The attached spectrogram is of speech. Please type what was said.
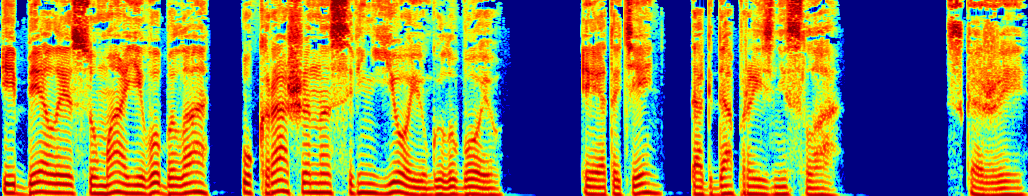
и белая сума его была украшена свиньёю голубою. И эта тень тогда произнесла: "Скажи,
